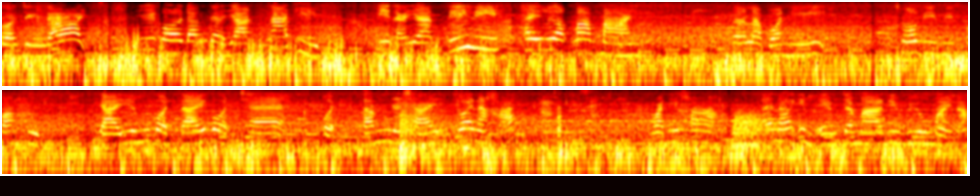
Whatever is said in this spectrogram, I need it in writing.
ตัวจริงได้ที่โกดังจักยานหน้าถีบมีจักยานดีดีให้เลือกมากมายสำหรับวันนี้ โชคดีมีความสุข อย่าลืมกดไลค์กดแชร์ กดซ้ำจะใช้ด้วยนะคะ สวัสดีค่ะ และน้องอิ่มเอมจะมารีวิวใหม่นะ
